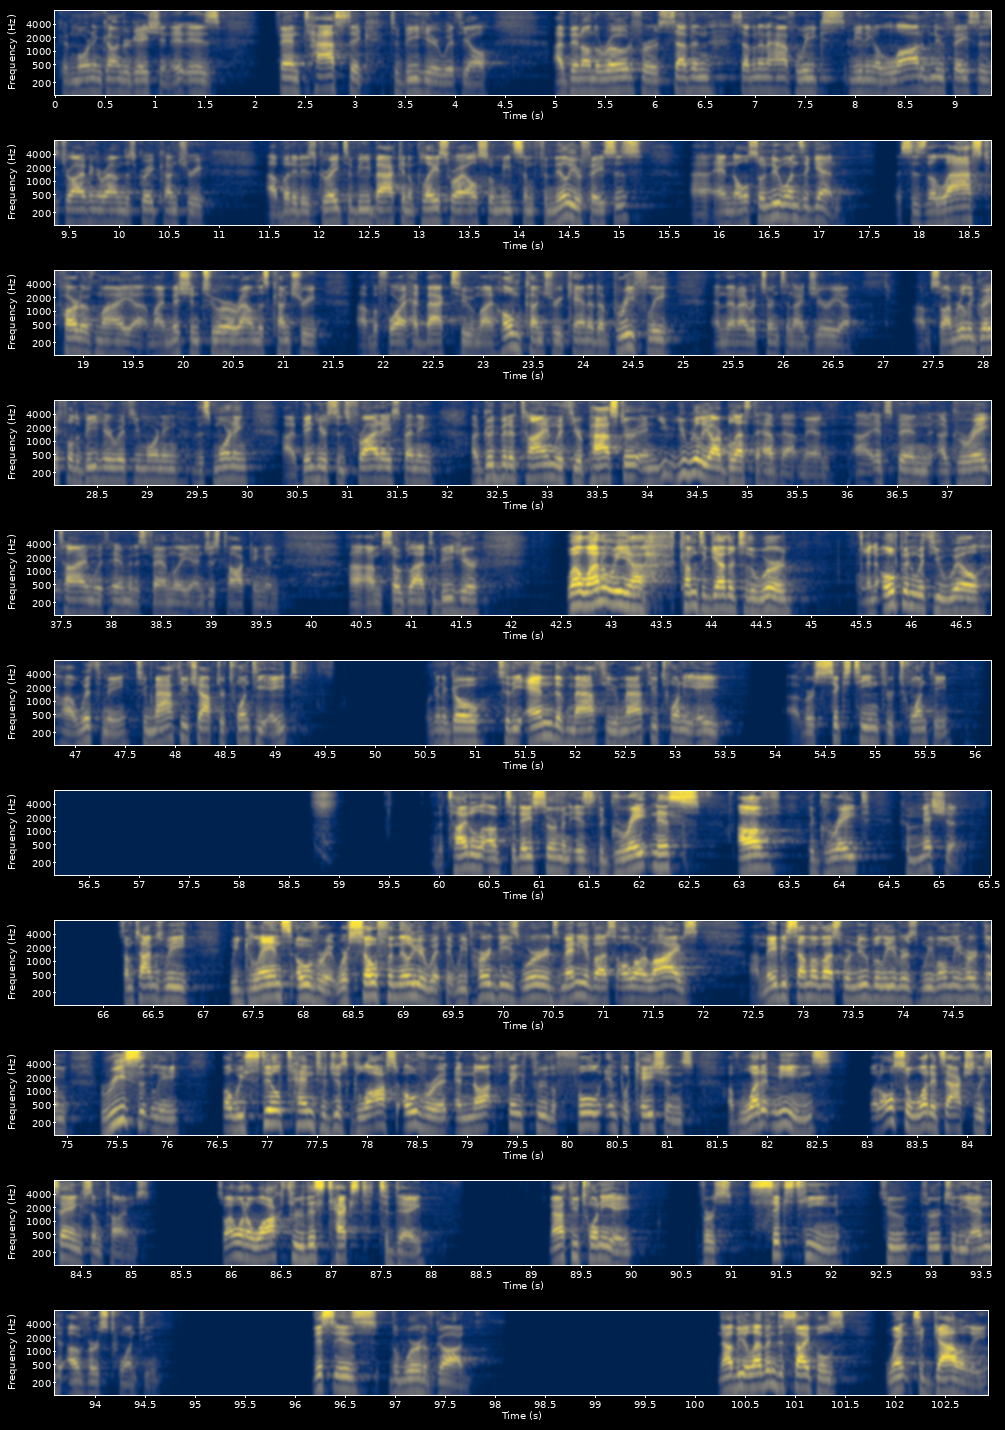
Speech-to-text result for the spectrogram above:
Good morning, congregation. It is fantastic to be here with y'all. I've been on the road for seven, seven and a half weeks, meeting a lot of new faces, driving around this great country. Uh, but it is great to be back in a place where I also meet some familiar faces uh, and also new ones again. This is the last part of my, uh, my mission tour around this country uh, before I head back to my home country, Canada, briefly, and then I return to Nigeria. Um, so I'm really grateful to be here with you morning this morning. I've been here since Friday, spending a good bit of time with your pastor, and you, you really are blessed to have that man. Uh, it's been a great time with him and his family, and just talking, and uh, I'm so glad to be here. Well, why don't we uh, come together to the Word and open, with you will, uh, with me to Matthew chapter 28. We're going to go to the end of Matthew, Matthew 28, uh, verse 16 through 20. And the title of today's sermon is The Greatness of the Great Commission. Sometimes we, we glance over it. We're so familiar with it. We've heard these words, many of us, all our lives. Uh, maybe some of us were new believers. We've only heard them recently, but we still tend to just gloss over it and not think through the full implications of what it means, but also what it's actually saying sometimes. So I want to walk through this text today. Matthew 28, verse 16 to, through to the end of verse 20. This is the Word of God. Now the eleven disciples went to Galilee,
